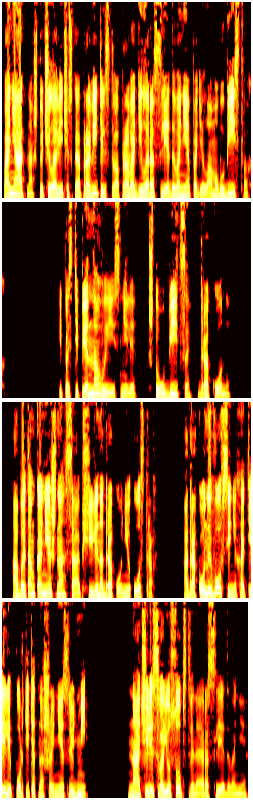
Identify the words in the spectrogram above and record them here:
Понятно, что человеческое правительство проводило расследование по делам об убийствах. И постепенно выяснили, что убийцы — драконы. Об этом, конечно, сообщили на Драконий остров. А драконы вовсе не хотели портить отношения с людьми. Начали свое собственное расследование.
